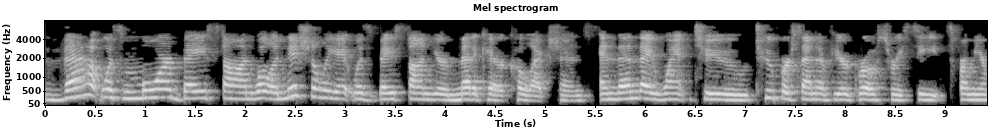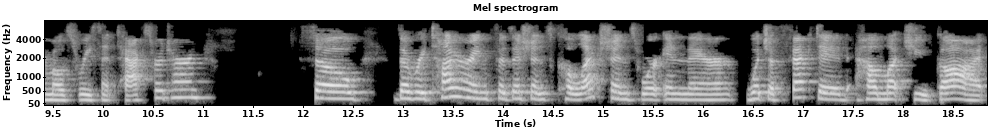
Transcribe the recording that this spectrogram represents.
that was more based on, well, initially it was based on your Medicare collections, and then they went to 2% of your gross receipts from your most recent tax return. So the retiring physician's collections were in there, which affected how much you got.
